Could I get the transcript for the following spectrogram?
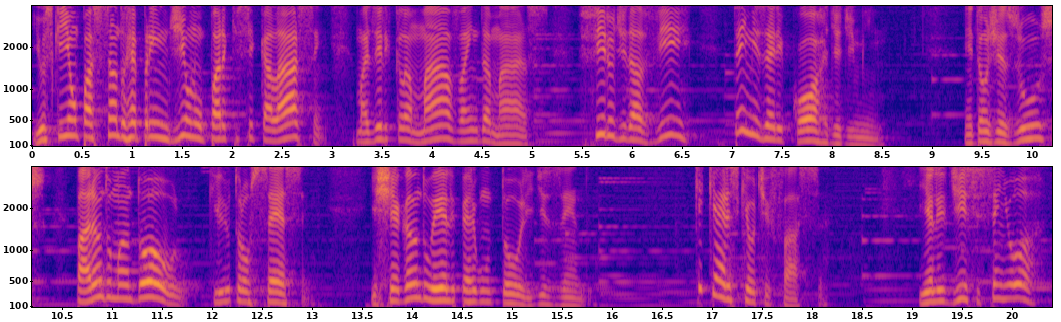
E os que iam passando repreendiam-no para que se calassem, mas ele clamava ainda mais: Filho de Davi, tem misericórdia de mim. Então Jesus, parando, mandou que lhe trouxessem. E chegando ele, perguntou-lhe, dizendo: Que queres que eu te faça? E ele disse: Senhor,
